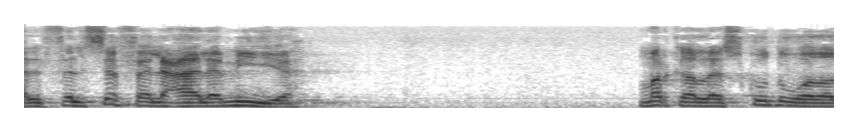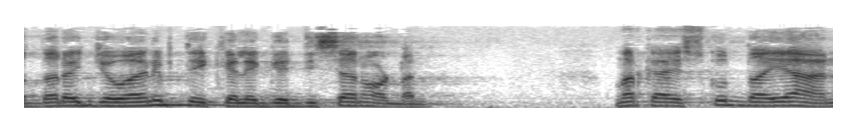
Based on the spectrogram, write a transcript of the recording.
alfalsafa alcaalamiya marka la ysku wada daro jawaanibtay kala gedisan oo dhan. Marka ay isku dayaan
